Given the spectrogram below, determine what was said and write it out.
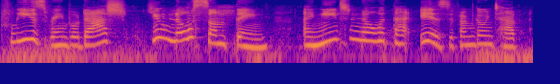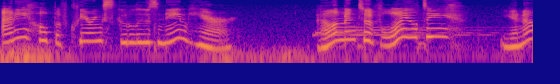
Please, Rainbow Dash, you know something. I need to know what that is if I'm going to have any hope of clearing Scootaloo's name here. Element of loyalty? You know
